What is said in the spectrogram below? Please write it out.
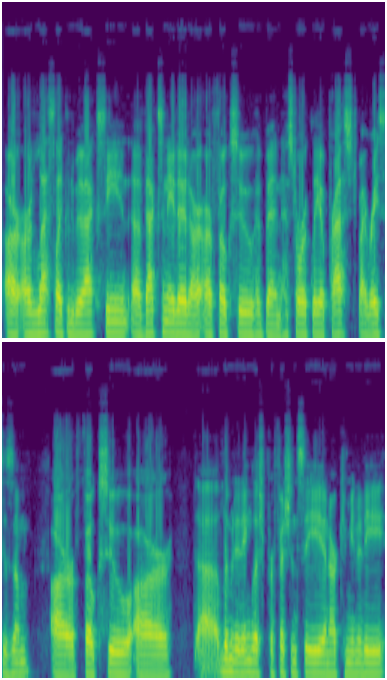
are, are less likely to be vaccine, uh, vaccinated are, are, folks who have been historically oppressed by racism, are folks who are uh, limited English proficiency in our community.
